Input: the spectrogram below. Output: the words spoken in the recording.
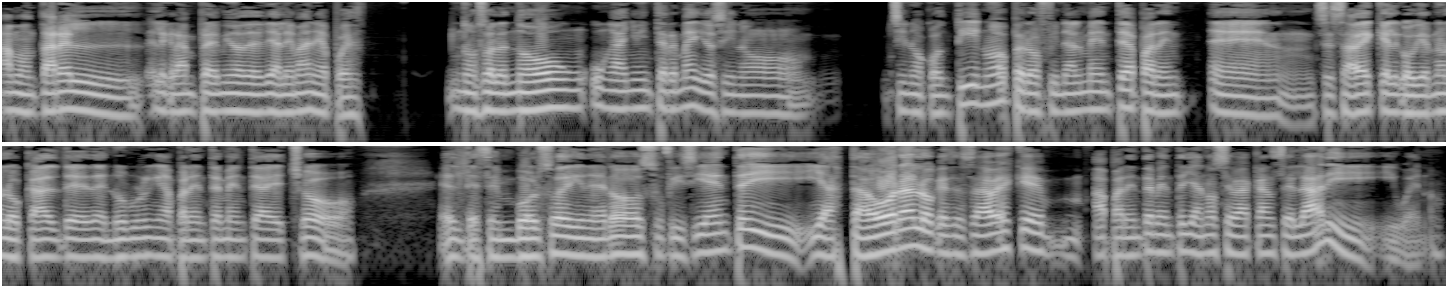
montar el, Gran Premio de, Alemania, pues no solo no un, año intermedio, sino sino continuo, pero finalmente aparent, se sabe que el gobierno local de, de Nürburgring aparentemente ha hecho el desembolso de dinero suficiente y, hasta ahora lo que se sabe es que aparentemente ya no se va a cancelar y bueno,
